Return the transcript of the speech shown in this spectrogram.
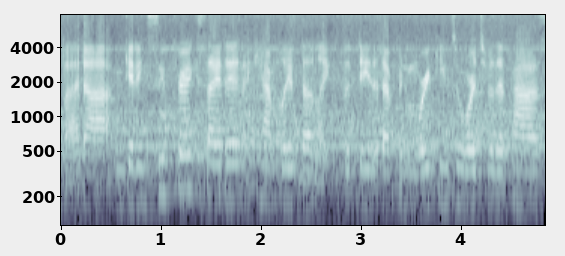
But uh, I'm getting super excited. I can't believe that like the day that I've been working towards for the past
